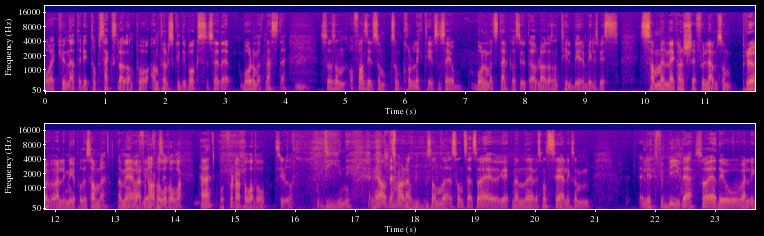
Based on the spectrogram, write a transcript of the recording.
og er kun etter de topp seks-lagene på antall skudd i boks, så er det Bornermouth neste. Mm. Så sånn offensivt som, som kollektiv så ser jo Bornermouth sterkest ut av lagene som tilbyr en billigspiss, sammen med kanskje Fulham, som prøver veldig mye på det samme. De er veldig Watford har 12 av offensive. 12, da. Hæ? Hvorfor har 12 av 12. Sier du det? Dini. Ja, det har de. Sånn, eh, sånn sett så er det jo greit. Men eh, hvis man ser liksom litt forbi det, så er det jo veldig,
